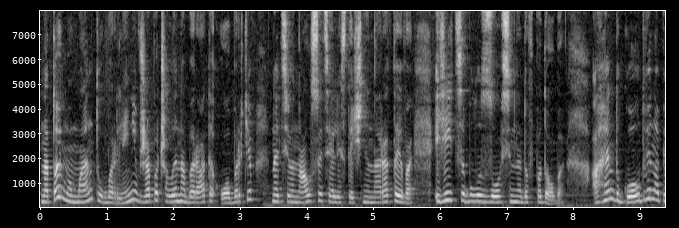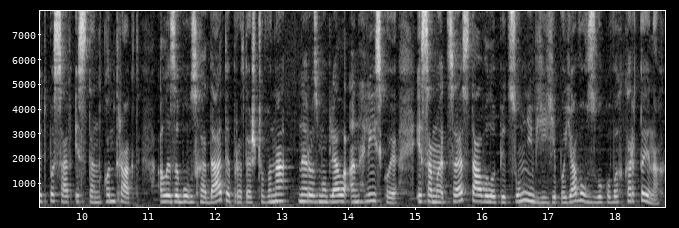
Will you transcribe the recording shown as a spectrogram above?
на той момент у Берліні вже почали набирати обертів націонал-соціалістичні наративи, і їй це було зовсім не до вподоби. Агент Голдвіна підписав із Стен контракт, але забув згадати про те, що вона не розмовляла англійською, і саме це ставило під сумнів її появу в звукових картинах.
